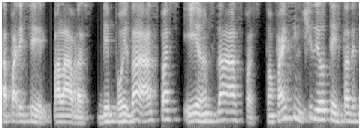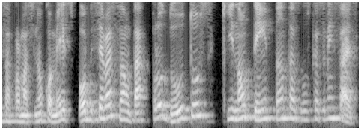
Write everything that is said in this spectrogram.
aparecer palavras depois da aspas e antes da aspas. Então faz sentido eu testar dessa forma assim no começo. Observação, tá? Produtos que não têm tantas buscas mensais.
